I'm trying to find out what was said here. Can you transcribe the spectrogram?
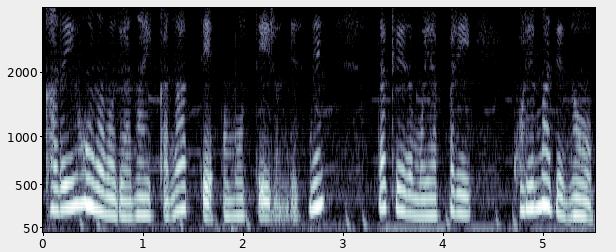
軽い方なのではないかなって思っているんですね。だけれどもやっぱりこれまでの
